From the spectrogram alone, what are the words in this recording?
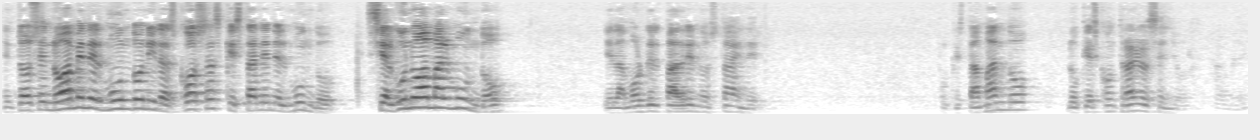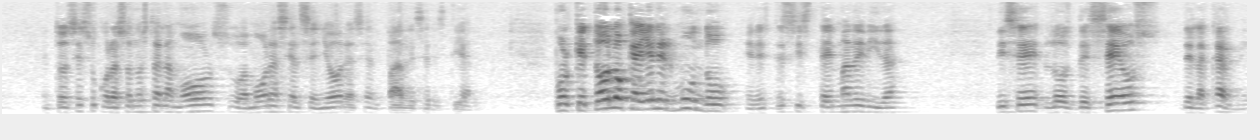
Entonces, no amen el mundo ni las cosas que están en el mundo. Si alguno ama al mundo, el amor del Padre no está en él. Porque está amando lo que es contrario al Señor. Entonces su corazón no está en el amor, su amor hacia el Señor, hacia el Padre Celestial. Porque todo lo que hay en el mundo, en este sistema de vida, dice los deseos de la carne,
